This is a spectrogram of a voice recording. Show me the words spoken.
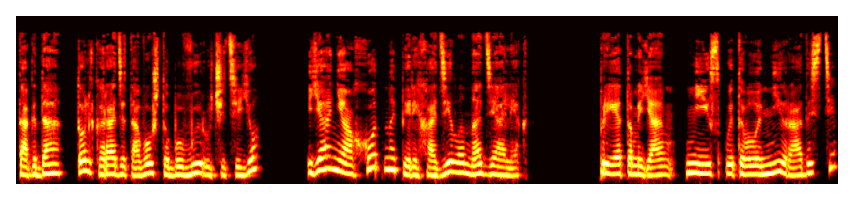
Тогда, только ради того, чтобы выручить ее, я неохотно переходила на диалект. При этом я не испытывала ни радости,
